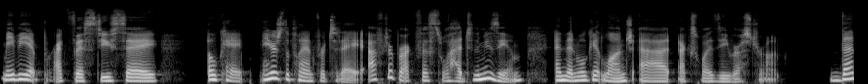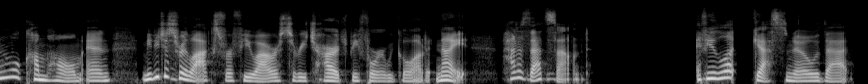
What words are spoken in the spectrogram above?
Maybe at breakfast, you say, Okay, here's the plan for today. After breakfast, we'll head to the museum and then we'll get lunch at XYZ restaurant. Then we'll come home and maybe just relax for a few hours to recharge before we go out at night. How does that sound? If you let guests know that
